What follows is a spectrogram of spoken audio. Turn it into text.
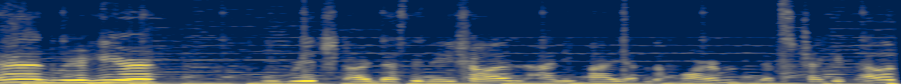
And we're here. We've reached our destination, Anipay at the farm. Let's check it out.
